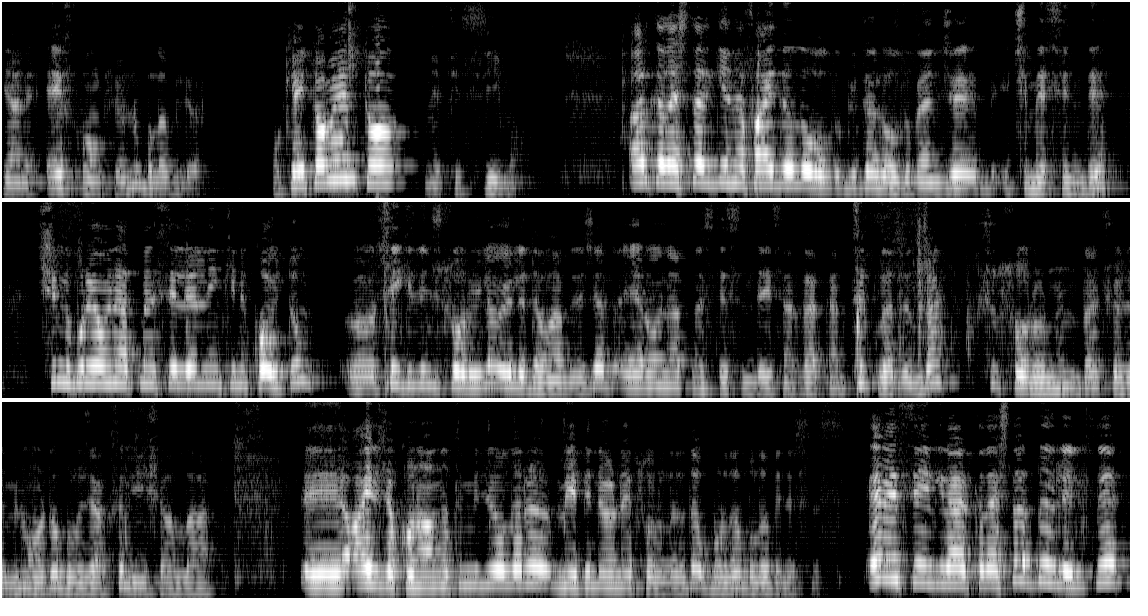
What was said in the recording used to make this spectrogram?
yani f fonksiyonunu bulabiliyorum. Okey tomento? Nefissimo. Arkadaşlar gene faydalı oldu, güzel oldu bence. İçime sindi. Şimdi buraya oynatma listelerinin linkini koydum. 8. soruyla öyle devam edeceğiz. Eğer oynatma listesindeysen zaten tıkladığında şu sorunun da çözümünü orada bulacaksın inşallah. Ee, ayrıca konu anlatım videoları, MEB'in örnek soruları da burada bulabilirsiniz. Evet sevgili arkadaşlar böylelikle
